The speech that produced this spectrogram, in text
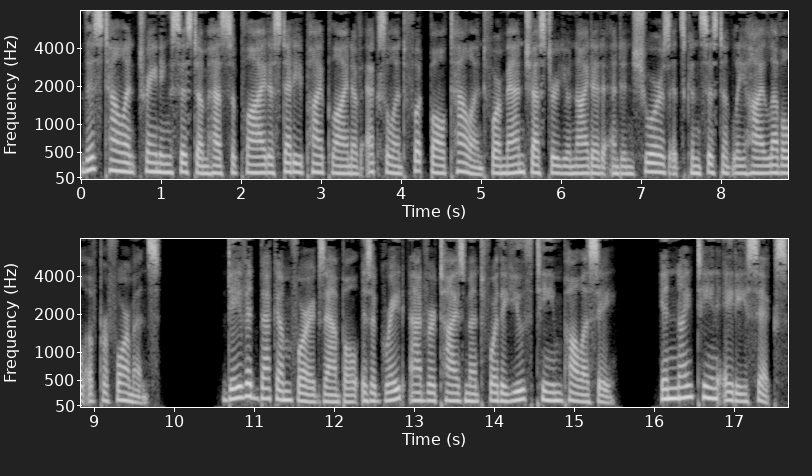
This talent training system has supplied a steady pipeline of excellent football talent for Manchester United and ensures its consistently high level of performance. David Beckham, for example, is a great advertisement for the youth team policy. In 1986,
